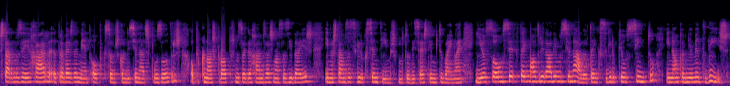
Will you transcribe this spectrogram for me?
estarmos a errar através da mente, ou porque somos condicionados pelos outros, ou porque nós próprios nos agarramos às nossas ideias e não estamos a seguir o que sentimos, como tu disseste e muito bem também, não é? E eu sou um ser que tem uma autoridade emocional, eu tenho que seguir o que eu sinto e não o que a minha mente diz.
